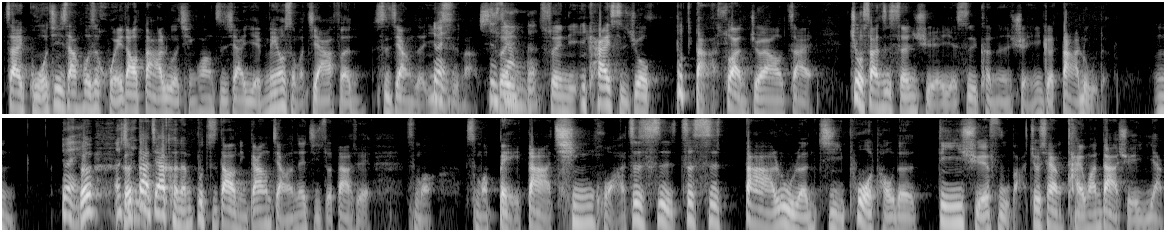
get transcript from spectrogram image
在国际上或是回到大陆的情况之下，也没有什么加分，是这样的意思吗？是这样的。所以，所以你一开始就不打算就要在，就算是升学，也是可能选一个大陆的。嗯，对。而而大家可能不知道，你刚刚讲的那几所大学，什么什么北大、清华，这是这是大陆人挤破头的。第一学府吧，就像台湾大学一样，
